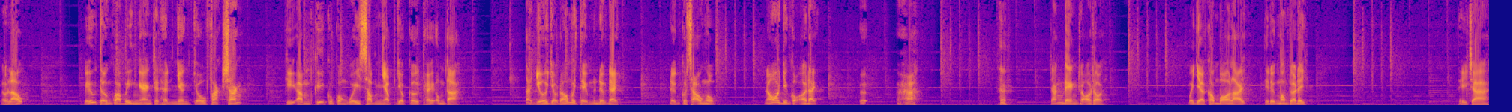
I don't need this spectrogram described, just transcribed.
Nội lão, Biểu tượng qua bỉ ngạn trên hình nhân chỗ phát sáng, Khi âm khí của con quỷ xâm nhập vào cơ thể ông ta Ta dựa vào đó mới tìm đến được đây. Đừng có xảo ngôn, Nó vẫn còn ở đây. Hả? Trắng đen rõ rồi. Bây giờ không bỏ lại Thì đừng mong rời đi. Thì ra,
